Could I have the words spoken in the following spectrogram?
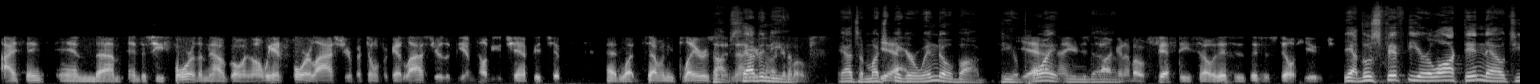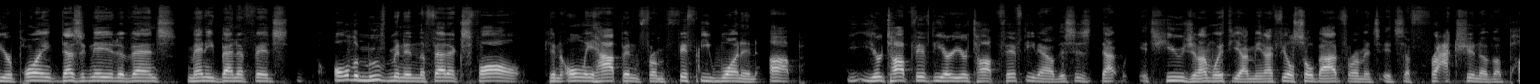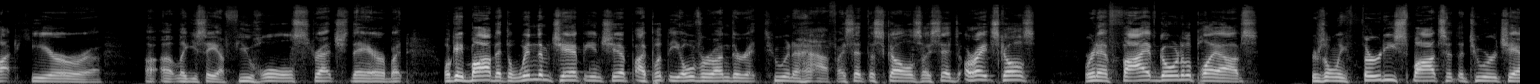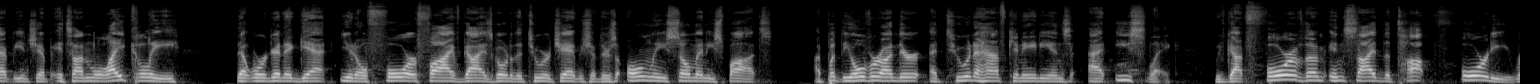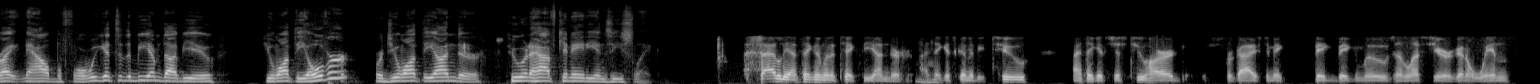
I think, and um, and to see four of them now going on. We had four last year, but don't forget last year the BMW Championship had what 70 players top in it. Now 70. About, yeah, it's a much yeah. bigger window, Bob. To your yeah, point. now you're and, just uh, talking about 50. So this is this is still huge. Yeah, those 50 are locked in now. To your point, designated events, many benefits. All the movement in the FedEx Fall can only happen from 51 and up. Your top 50 are your top 50 now. This is that it's huge, and I'm with you. I mean, I feel so bad for him. It's it's a fraction of a putt here, or a, a, a, like you say, a few holes stretch there, but Okay, Bob, at the Wyndham Championship, I put the over under at two and a half. I said the Skulls, I said, all right, Skulls, we're going to have five going to the playoffs. There's only 30 spots at the Tour Championship. It's unlikely that we're going to get, you know, four or five guys go to the Tour Championship. There's only so many spots. I put the over under at two and a half Canadians at East Lake. We've got four of them inside the top 40 right now before we get to the BMW. Do you want the over or do you want the under? Two and a half Canadians East Lake. Sadly, I think I'm going to take the under. Mm-hmm. I think it's going to be two. I think it's just too hard for guys to make big, big moves unless you're going to win.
